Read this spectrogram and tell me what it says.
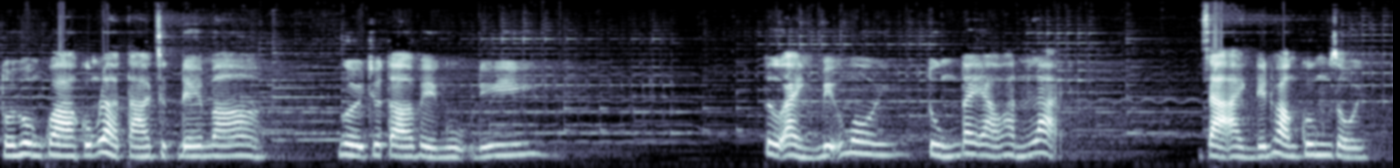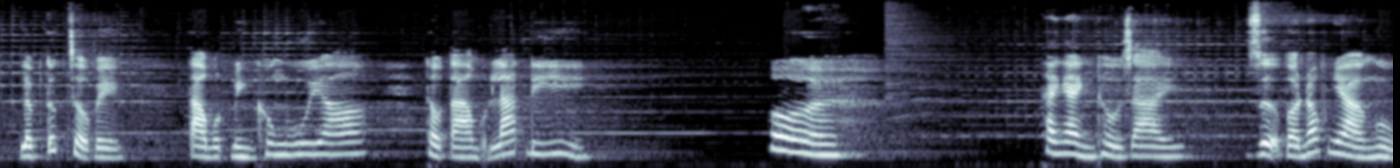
Tối hôm qua cũng là ta trực đêm mà Người cho ta về ngủ đi. Tự ảnh bĩu môi, túm tay áo hắn lại. Giả ảnh đến hoàng cung rồi, Lập tức trở về. Tao một mình không vui à Thầu tao một lát đi. Ôi. Thanh ảnh thở dài Dựa vào nóc nhà ngủ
